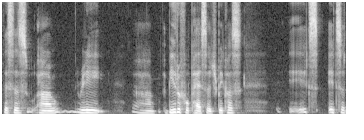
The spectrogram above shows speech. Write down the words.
This is uh, really uh, a beautiful passage because it's it's a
